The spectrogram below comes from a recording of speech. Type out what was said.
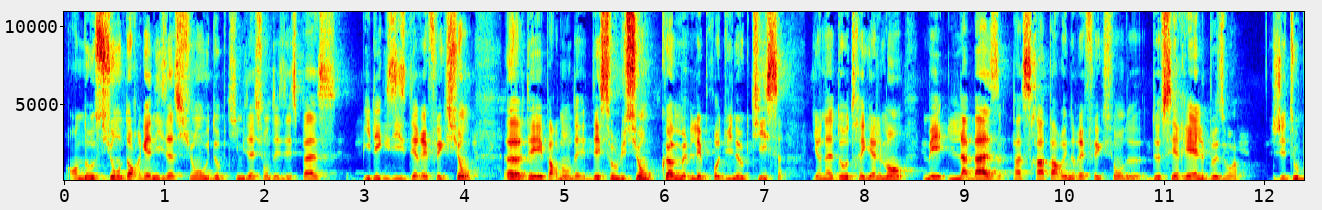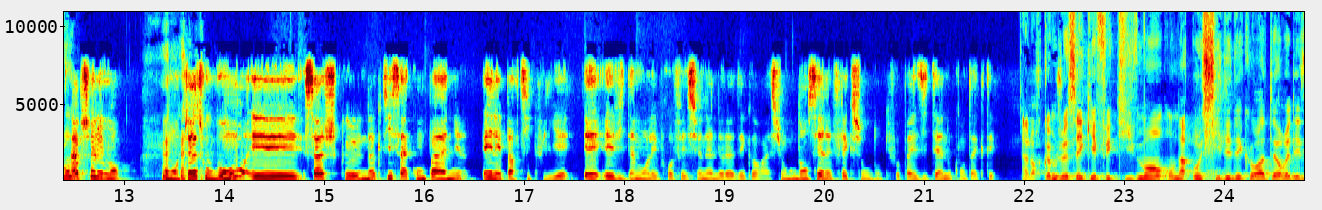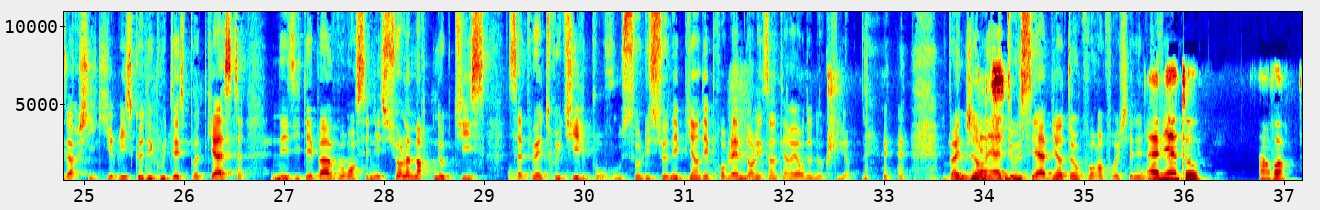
en notion d'organisation ou d'optimisation des espaces, il existe des réflexions, euh, des, solutions comme les produits Noctis. Il y en a d'autres également, mais la base passera par une réflexion de, de ces réels besoins. J'ai tout bon? Absolument. On est tout bon et sache que Noctis accompagne et les particuliers et évidemment les professionnels de la décoration dans ces réflexions. Donc il ne faut pas hésiter à nous contacter. Alors comme je sais qu'effectivement on a aussi des décorateurs et des archis qui risquent d'écouter ce podcast, n'hésitez pas à vous renseigner sur la marque Noctis. Ça peut être utile pour vous solutionner bien des problèmes dans les intérieurs de nos clients. Bonne journée à tous et à bientôt pour un prochain épisode. À bientôt. Au revoir.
